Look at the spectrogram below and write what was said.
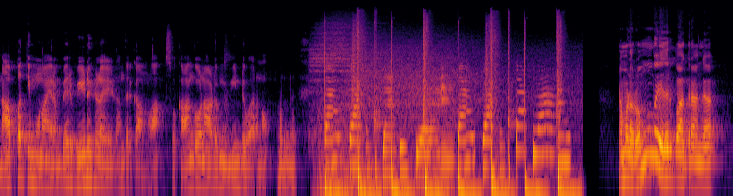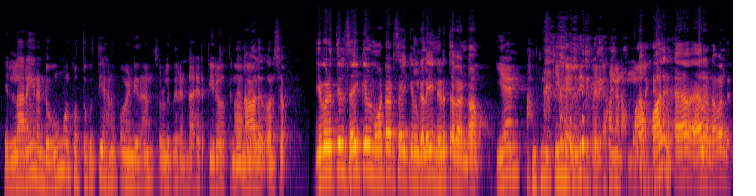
நாற்பத்தி மூணாயிரம் பேர் வீடுகளை இழந்திருக்காங்களாம். ஸோ காங்கோ நாடும் மீண்டு வரணும். நம்மளை ரொம்ப எதிர்பார்க்கறாங்க. எல்லாரையும் ரெண்டு ஊம குத்து குத்தி அனுப்ப வேண்டியதான்னு சொல்லுது ரெண்டாயிரத்தி இருபத்தி நாலு. நாலு வருஷம். இவ்விடத்தில் சைக்கிள் மோட்டார் சைக்கிள்களை நிறுத்த வேண்டாம். ஏன்? அப்படின்னு கீழே எழுதிட்டு போயிருக்காங்க நம்ம. பாருங்க வேற லெவல்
